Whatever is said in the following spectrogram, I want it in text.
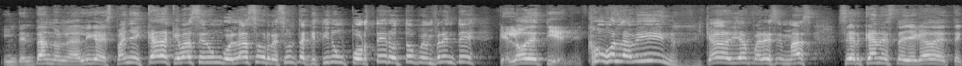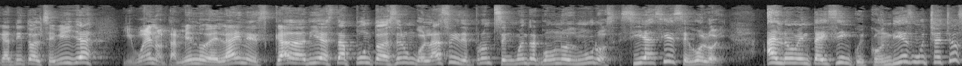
intentándolo en la Liga de España y cada que va a hacer un golazo resulta que tiene un portero top enfrente que lo detiene. ¿Cómo la ven? Cada día parece más cercana esta llegada de Tecatito al Sevilla y bueno, también lo de Laines, cada día está a punto de hacer un golazo y de pronto se encuentra con unos muros. Si así ese gol hoy, al 95 y con 10 muchachos,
